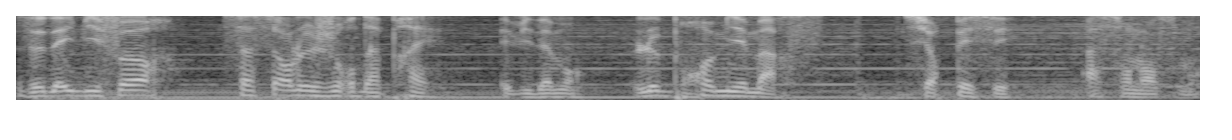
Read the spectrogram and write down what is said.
The Day Before, ça sort le jour d'après, évidemment, le 1er mars, sur PC, à son lancement.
